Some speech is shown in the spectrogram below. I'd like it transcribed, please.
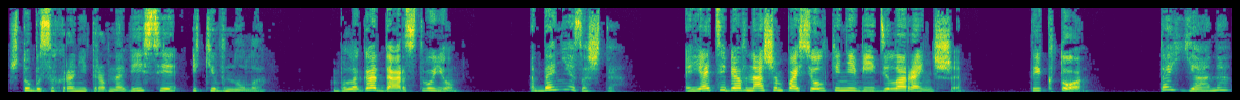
чтобы сохранить равновесие, и кивнула. «Благодарствую!» «Да не за что!» «Я тебя в нашем поселке не видела раньше. Ты кто?» «Таяна.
